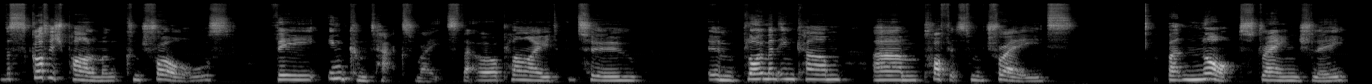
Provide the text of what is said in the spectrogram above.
the Scottish Parliament controls the income tax rates that are applied to employment income, um, profits from trades, but not, strangely,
